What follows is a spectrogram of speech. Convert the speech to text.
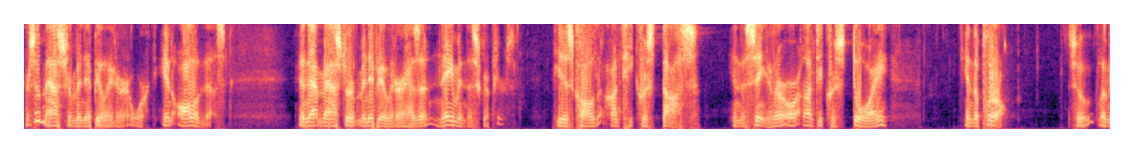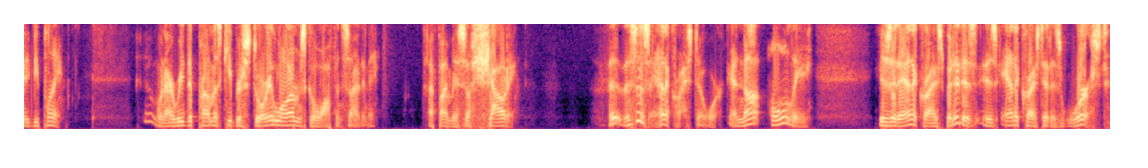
There's a master manipulator at work in all of this. And that master manipulator has a name in the scriptures. He is called Antichristos in the singular or Antichristoi in the plural. So let me be plain. When I read the Promise Keeper story, alarms go off inside of me. I find myself shouting. This is Antichrist at work. And not only is it Antichrist, but it is, is Antichrist at his worst,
